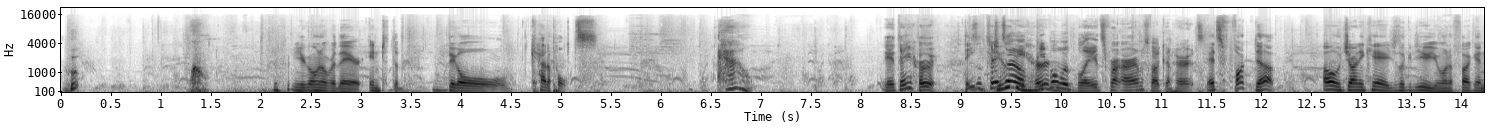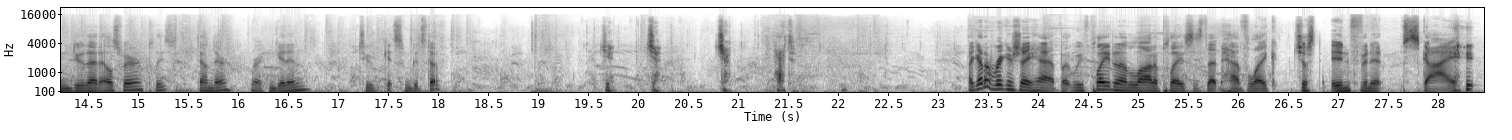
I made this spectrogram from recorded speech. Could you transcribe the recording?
You're going over there into the big old catapults. Ow. Yeah, they hurt. They it turns do out, people with blades for arms fucking hurts. It's fucked up. Oh, Johnny Cage, look at you. You want to fucking do that elsewhere, please? Down there, where I can get in to get some good stuff. Cha, cha, cha, hat. I got a ricochet hat, but we've played in a lot of places that have like just infinite sky.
